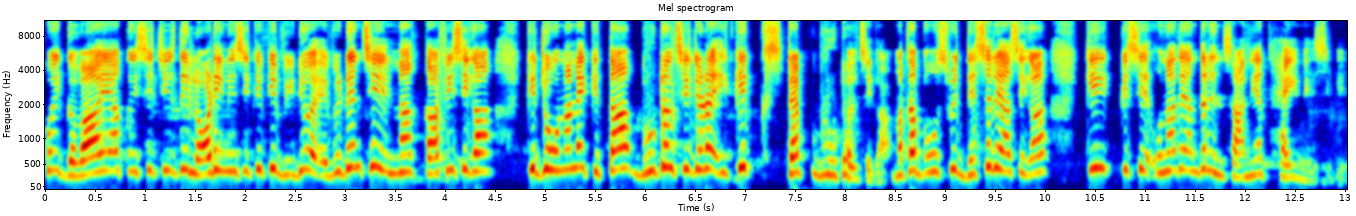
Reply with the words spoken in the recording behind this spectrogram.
ਕੋਈ ਗਵਾਹ ਜਾਂ ਕਿਸੇ ਚੀਜ਼ ਦੀ ਲੋੜ ਹੀ ਨਹੀਂ ਸੀ, ਕਿਉਂਕਿ ਵੀਡੀਓ ਐਵੀਡੈਂਸ ਹੀ ਇੰਨਾ ਕਾਫੀ ਸੀਗਾ ਕਿ ਜੋ ਉਹਨਾਂ ਨੇ ਕੀਤਾ ਬਰੂਟਲ ਸੀ, ਜਿਹੜਾ ਇੱਕ ਇੱਕ ਸਟੈਪ ਬਰੂਟਲ ਸੀਗਾ। ਮਤਲਬ ਉਸ ਵਿੱਚ ਦਿਸ ਰਿਹਾ ਸੀਗਾ ਕਿ ਕਿਸੇ ਉਹਨਾਂ ਦੇ ਅੰਦਰ ਇਨਸਾਨੀਅਤ ਹੈ ਹੀ ਨਹੀਂ ਸੀਗੀ।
